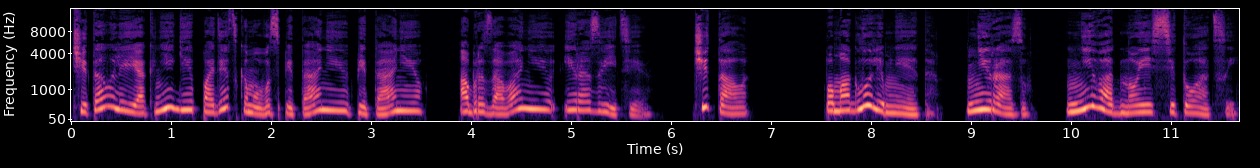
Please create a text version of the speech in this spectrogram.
Читала ли я книги по детскому воспитанию, питанию, образованию и развитию. Читала. Помогло ли мне это? Ни разу. Ни в одной из ситуаций.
